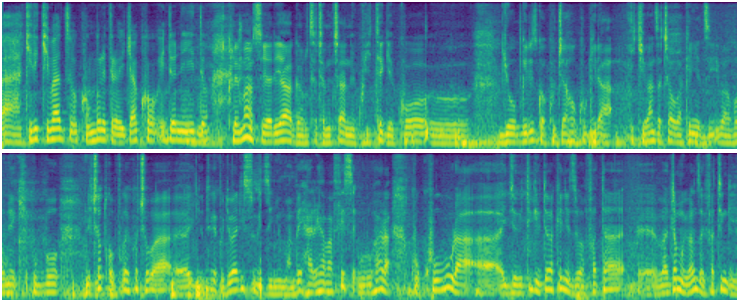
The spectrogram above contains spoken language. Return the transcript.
ah, kiri kibazo kumbure turabija ko ido rido mm-hmm. Clemence yari yagarutse cyane cyane ku itegeko uh, ryobwirizwa kujaho kugira ikibanza cyabo bakenyezi baboneke ubwo nico twovuga ko coba uh, iryo tegeko ryo barisubiza inyuma mbe hari abafise uruhara ku kubura uh, ibyo bitigiri by'abakenyezi bafata baja mu bibanza bifata ingiye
